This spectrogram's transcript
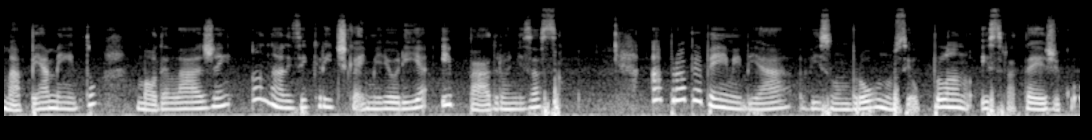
mapeamento, modelagem, análise crítica e melhoria e padronização. A própria PMBA vislumbrou no seu plano estratégico,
